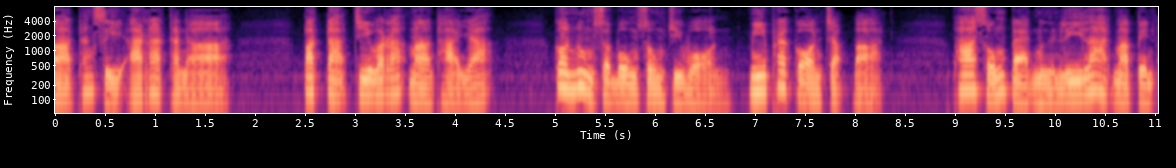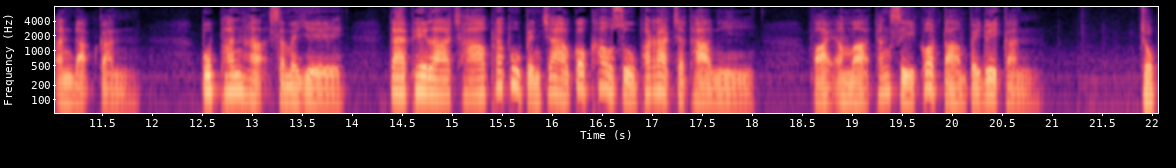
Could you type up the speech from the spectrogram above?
มาตทั้งสี่อาราธนา ปัตตะจีวรมาทายะ ก็นุ่งสบงทรงจีวร มีพระกรจับบาท พาสงแปดหมื่นลีลาดมาเป็นอันดับกัน ปุพันหะสมเย แต่เพลาเช้าพระผู้เป็นเจ้าก็เข้าสู่พระราชธานี ฝ่ายอมาตทั้งสี่ก็ตามไปด้วยกัน จบ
